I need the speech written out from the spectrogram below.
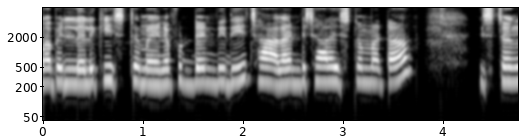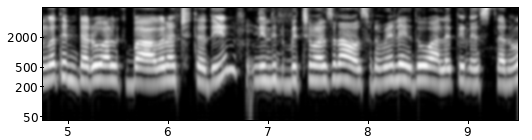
మా పిల్లలకి ఇష్టమైన ఫుడ్ అండి ఇది. చాలా అంటే చాలా ఇష్టం అన్నమాట. ఇష్టంగా తింటారు. వాళ్ళకి బాగా నచ్చుతుంది. నేను తినిపించవలసిన అవసరమే లేదు. వాళ్ళే తినేస్తారు.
